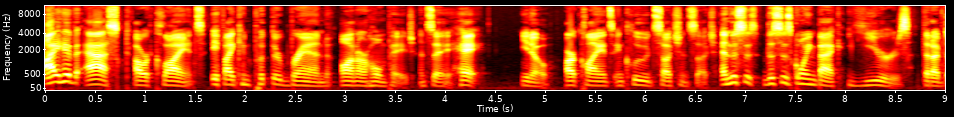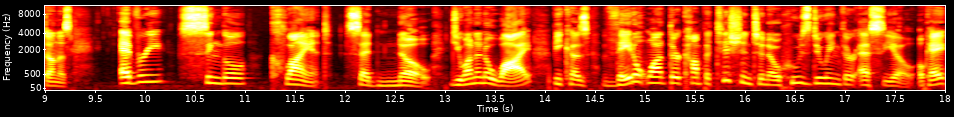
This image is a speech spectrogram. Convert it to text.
I have asked our clients if I can put their brand on our homepage and say, hey, you know, our clients include such and such. And this is this is going back years that I've done this. Every single client said no. Do you want to know why? Because they don't want their competition to know who's doing their SEO, okay?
